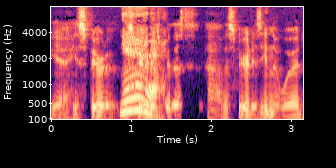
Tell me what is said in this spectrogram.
yeah, his spirit, the spirit is with us. Uh, the spirit is in the word.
